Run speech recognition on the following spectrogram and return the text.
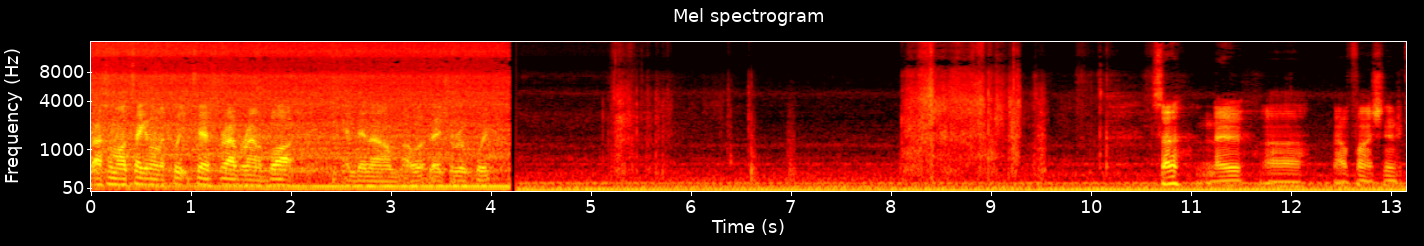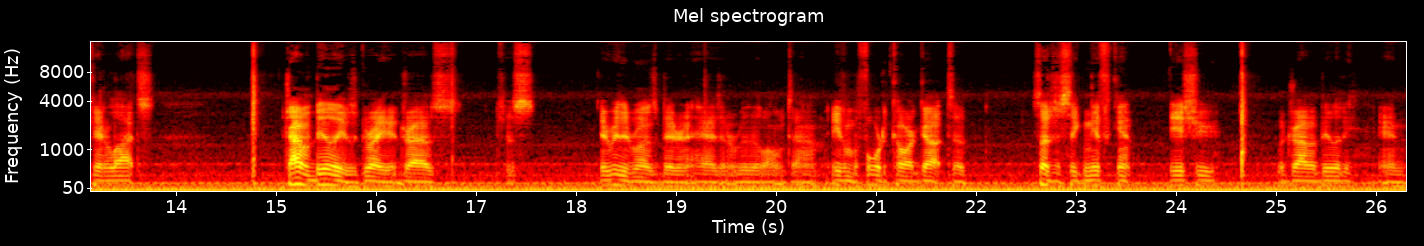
Right, so I'm gonna take it on a quick test drive around the block, and then um, I'll update you real quick. So, no uh, malfunction indicator lights. Drivability was great. It drives just, it really runs better than it has in a really long time. Even before the car got to such a significant issue with drivability and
